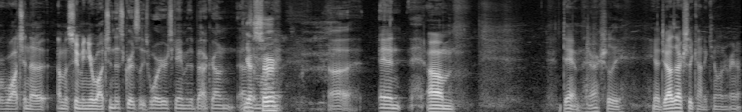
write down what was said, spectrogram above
we're watching the. I'm assuming you're watching this Grizzlies Warriors game in the background. yes, sir. Uh, and um, damn, they're actually yeah, Jazz actually kind of killing it right now.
